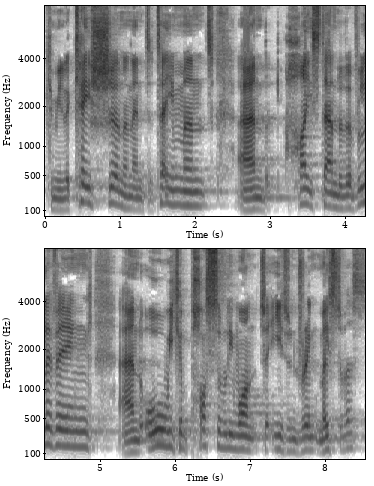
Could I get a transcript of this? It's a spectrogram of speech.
communication and entertainment and high standard of living and all we can possibly want to eat and drink, most of us,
